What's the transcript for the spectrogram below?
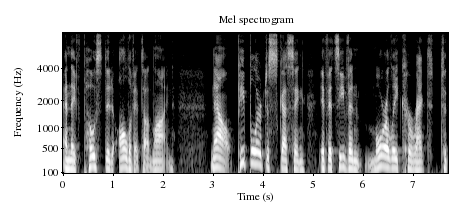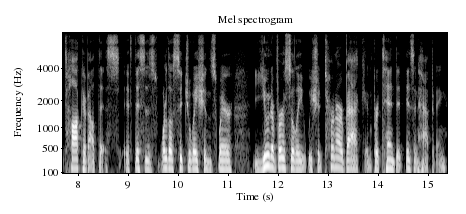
and they've posted all of it online. Now, people are discussing if it's even morally correct to talk about this, if this is one of those situations where universally we should turn our back and pretend it isn't happening.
